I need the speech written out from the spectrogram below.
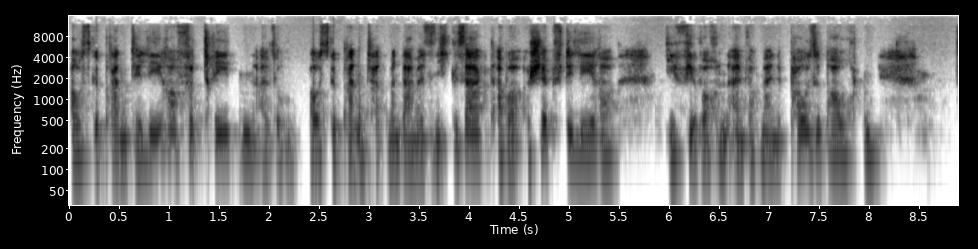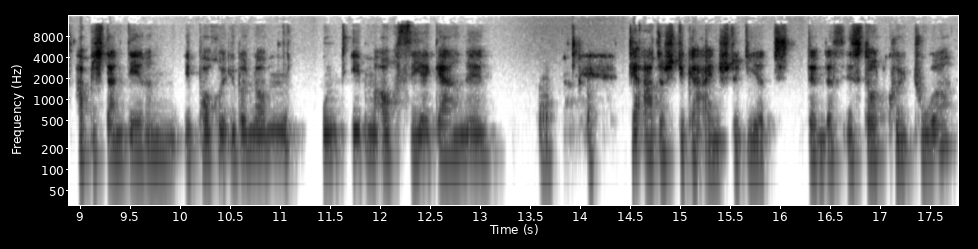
ausgebrannte Lehrer vertreten. Also ausgebrannt hat man damals nicht gesagt, aber erschöpfte Lehrer, die vier Wochen einfach mal eine Pause brauchten, habe ich dann deren Epoche übernommen und eben auch sehr gerne Theaterstücke einstudiert, denn das ist dort Kultur.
